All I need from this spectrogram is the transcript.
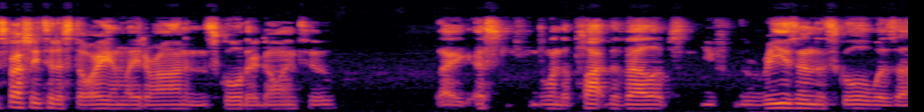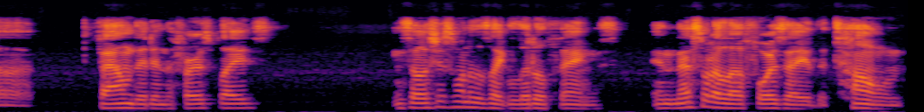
especially to the story and later on in the school they're going to like as, when the plot develops, you, the reason the school was uh, founded in the first place, and so it's just one of those like little things, and that's what I love Fourze. The tone,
